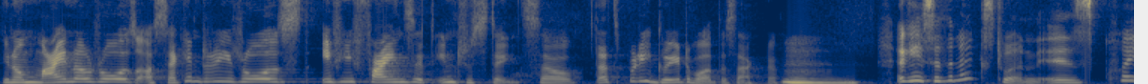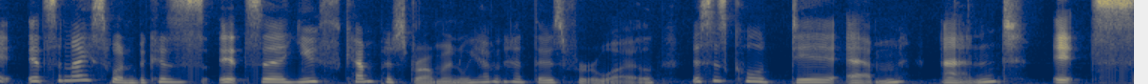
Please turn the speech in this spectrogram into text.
you know minor roles or secondary roles if he finds it interesting. So that's pretty great about this actor. Okay, so the next one is quite, it's a nice one because it's a youth campus drama and we haven't had those for a while. This is called Dear M and it's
